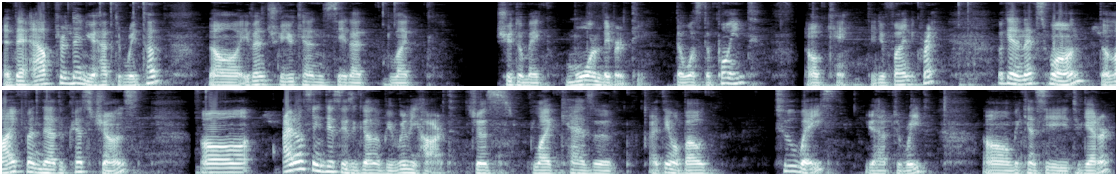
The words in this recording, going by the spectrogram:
And then after then you have to return. Now eventually you can see that black should make more liberty. That was the point. Okay, did you find it correct? Okay, the next one, the life and death questions. Uh, I don't think this is gonna be really hard. Just like has a, I think about two ways you have to read. Uh, we can see together.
